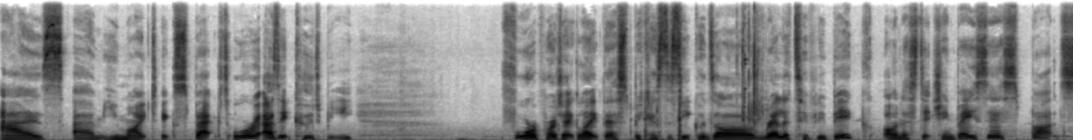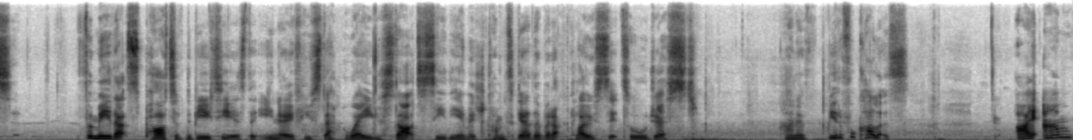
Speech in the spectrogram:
as um, you might expect or as it could be for a project like this because the sequins are relatively big on a stitching basis but for me that's part of the beauty is that you know if you step away you start to see the image come together but up close it's all just kind of beautiful colours. I am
